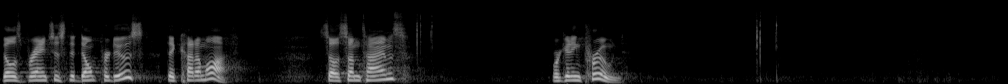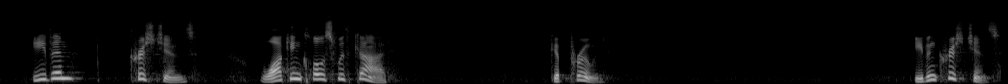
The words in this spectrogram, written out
Those branches that don't produce, they cut them off. So sometimes we're getting pruned. Even Christians walking close with God get pruned. Even Christians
